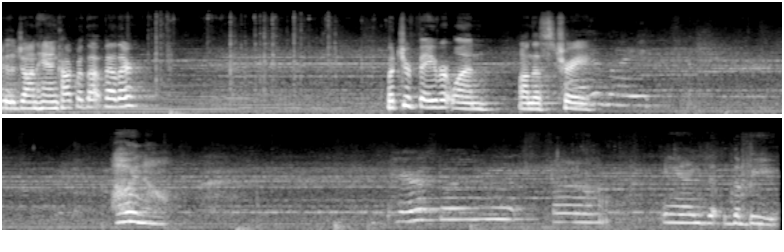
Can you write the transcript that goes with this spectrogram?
The John Hancock with that feather? What's your favorite one on this tree? I like. Oh, I know. Paris um, and the bee.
